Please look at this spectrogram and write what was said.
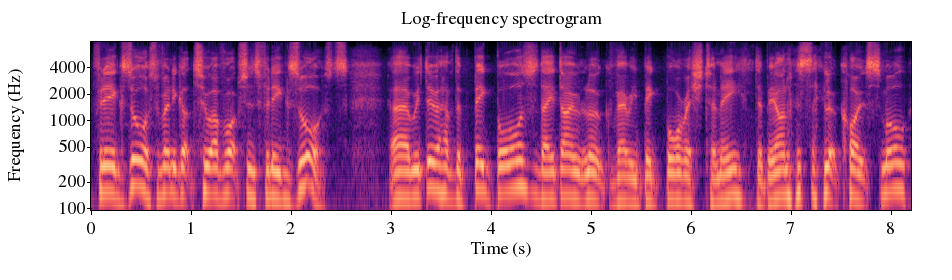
For the exhaust, we've only got two other options for the exhausts. Uh, we do have the big bores. They don't look very big borish to me, to be honest. They look quite small.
